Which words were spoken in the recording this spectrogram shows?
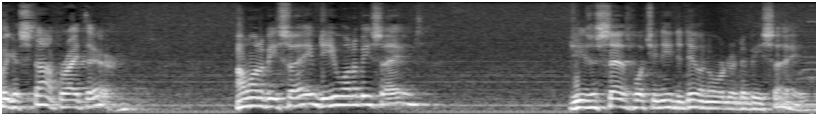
We could stop right there. I want to be saved. Do you want to be saved? Jesus says what you need to do in order to be saved.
